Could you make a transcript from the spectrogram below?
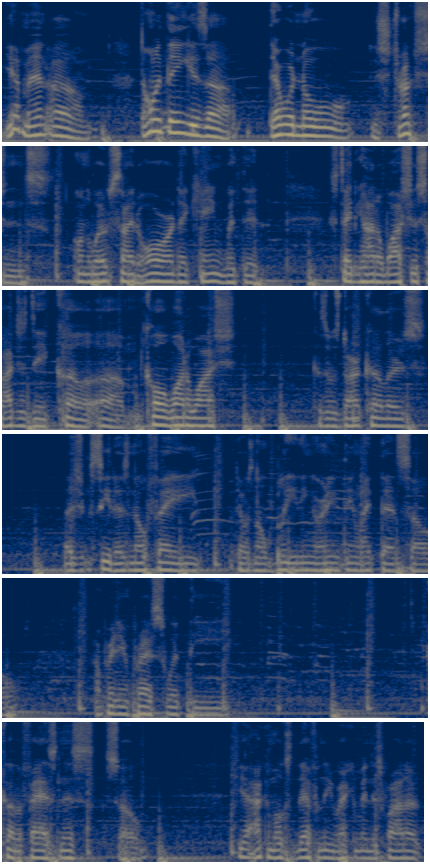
yeah man um the only thing is uh there were no instructions on the website or that came with it stating how to wash it. So I just did cold, um, cold water wash because it was dark colors. As you can see, there's no fade. There was no bleeding or anything like that. So I'm pretty impressed with the color fastness. So yeah, I can most definitely recommend this product.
